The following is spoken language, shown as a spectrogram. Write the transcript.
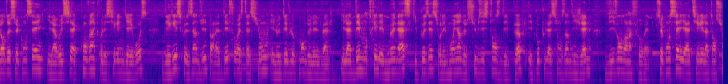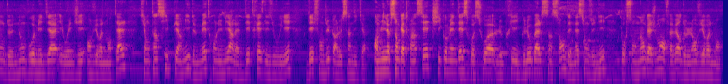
lors de ce conseil, il a réussi à convaincre les Siringairos des risques induits par la déforestation et le développement de l'élevage. Il a démontré les menaces qui pesaient sur les moyens de subsistance des peuples et populations indigènes vivant dans la forêt. Ce conseil a attiré l'attention de nombreux médias et ONG environnementales qui ont ainsi permis de mettre en lumière la détresse des ouvriers défendue par le syndicat. En 1987, Chico Mendes reçoit le prix Global 500 des Nations Unies pour son engagement en faveur de l'environnement.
